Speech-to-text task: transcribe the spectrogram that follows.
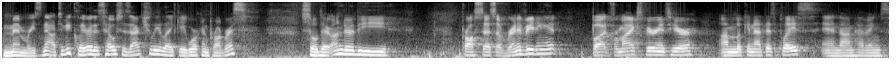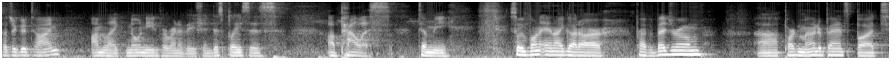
memories. Now, to be clear, this house is actually like a work in progress. So they're under the process of renovating it. But from my experience here, I'm looking at this place and I'm having such a good time. I'm like, no need for renovation. This place is a palace to me. So Ivana and I got our private bedroom, uh, pardon my underpants, but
